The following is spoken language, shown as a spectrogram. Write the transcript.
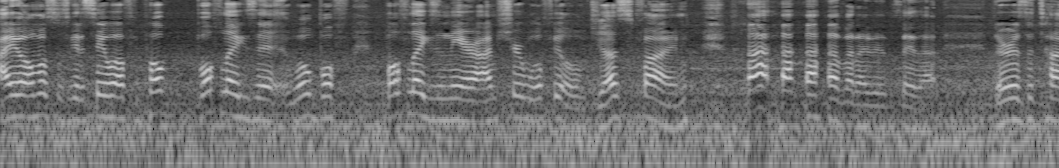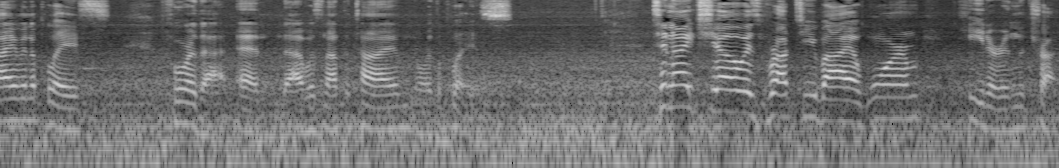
I almost was gonna say, well, if you pull both legs, in, well, both both legs in the air, I'm sure we'll feel just fine. but I didn't say that. There is a time and a place for that, and that was not the time nor the place. Tonight's show is brought to you by a warm heater in the truck.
